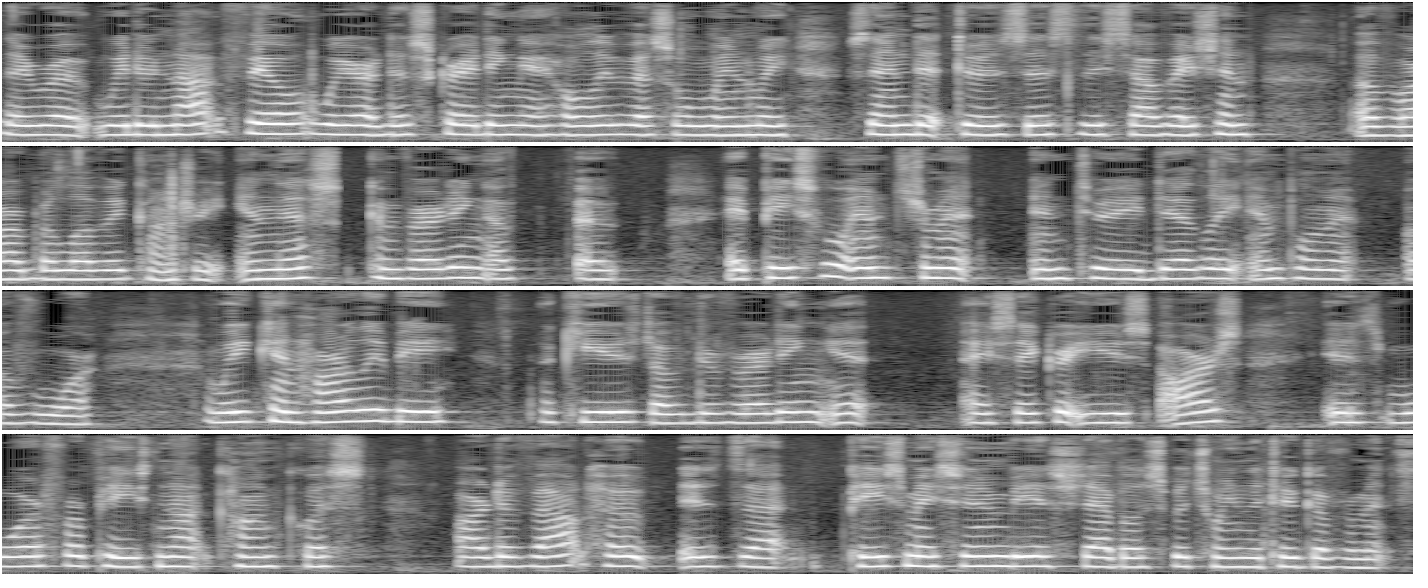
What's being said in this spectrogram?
They wrote, We do not feel we are discrediting a holy vessel when we send it to assist the salvation of our beloved country. In this converting of a, a peaceful instrument into a deadly implement of war, we can hardly be accused of diverting it a sacred use. Ours is war for peace, not conquest. Our devout hope is that peace may soon be established between the two governments.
